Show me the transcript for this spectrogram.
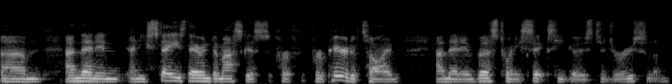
Um, and then in and he stays there in Damascus for, for a period of time. And then in verse 26, he goes to Jerusalem.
